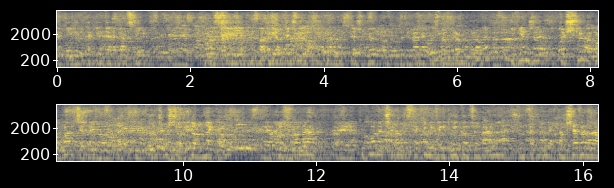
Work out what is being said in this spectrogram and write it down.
takiej, takiej delegacji e, polskiej patriotycznej, tam też był odgrywała jakąś ogromną rolę i wiem, że to siła poparcia tego tak, oczywiście oddolnego e, pozwala uporać się nawet z takimi wielkimi koncernami, koncernami jak tam Chevron, a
